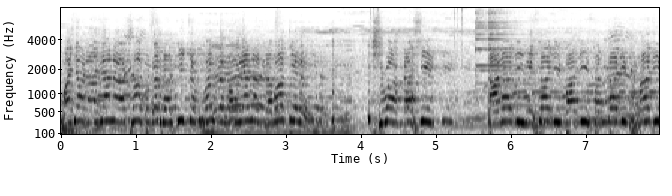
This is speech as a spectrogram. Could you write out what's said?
माझ्या राजानं अठरा पगड जातीच्या मर्द मौर्याला जमा केलं. शिवा काशी तानाजी येसाजी बाजी संताजी धनाजी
